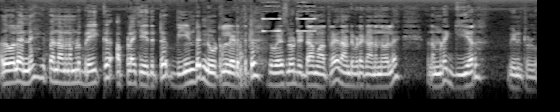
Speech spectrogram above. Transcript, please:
അതുപോലെ തന്നെ ഇപ്പൊ എന്താണ് നമ്മൾ ബ്രേക്ക് അപ്ലൈ ചെയ്തിട്ട് വീണ്ടും ന്യൂട്രലിൽ എടുത്തിട്ട് റിവേഴ്സിലോട്ട് ഇട്ടാൽ മാത്രമേ ഏതാണ്ട് ഇവിടെ കാണുന്ന പോലെ നമ്മുടെ ഗിയർ വീണിട്ടുള്ളൂ.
